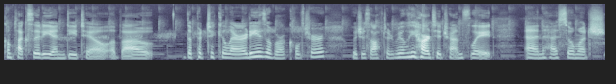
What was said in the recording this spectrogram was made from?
complexity and detail about the particularities of our culture, which is often really hard to translate and has so much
